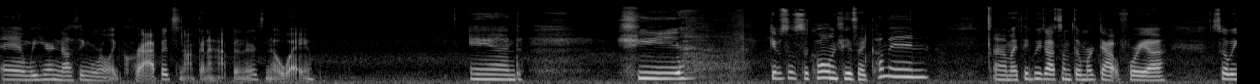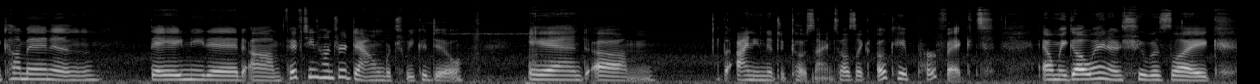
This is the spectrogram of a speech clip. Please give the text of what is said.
and we hear nothing. We're like crap it's not going to happen. There's no way. And she gives us a call and she's like, Come in. Um, I think we got something worked out for you. So we come in and they needed um, 1500 down, which we could do. And um, I needed to co sign. So I was like, Okay, perfect. And we go in and she was like,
